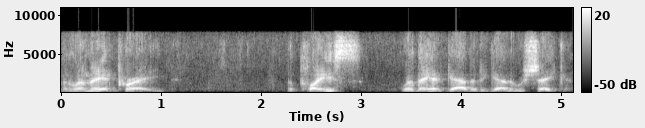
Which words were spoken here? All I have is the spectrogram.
And when they had prayed, the place where they had gathered together was shaken.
